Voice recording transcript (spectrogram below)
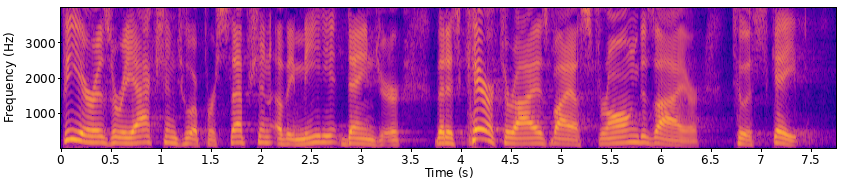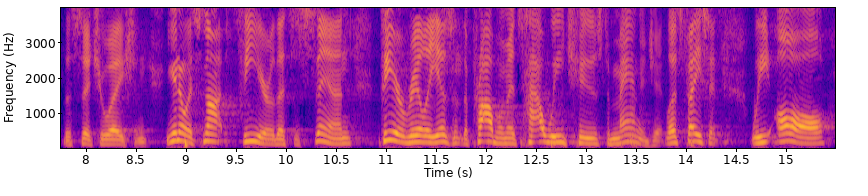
Fear is a reaction to a perception of immediate danger that is characterized by a strong desire to escape the situation. You know, it's not fear that's a sin. Fear really isn't the problem. It's how we choose to manage it. Let's face it. We all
